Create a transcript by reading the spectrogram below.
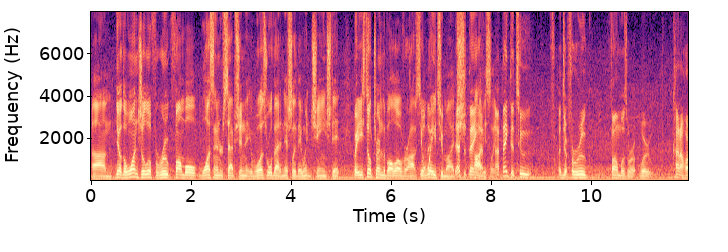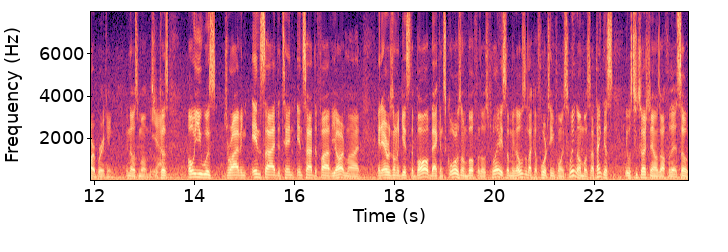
Um, you know, the one Jalil Farooq fumble was an interception. It was ruled out initially. They went and changed it, but he still turned the ball over, obviously, Well, way too much. That's the thing. Obviously. I, think the two F- Farooq fumbles were, were kind of heartbreaking in those moments Yeah. because OU was driving inside the ten, inside the five yard line, and Arizona gets the ball back and scores on both of those plays. So I mean, those are like a 14 point swing almost. I think this it was two touchdowns off of that. So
